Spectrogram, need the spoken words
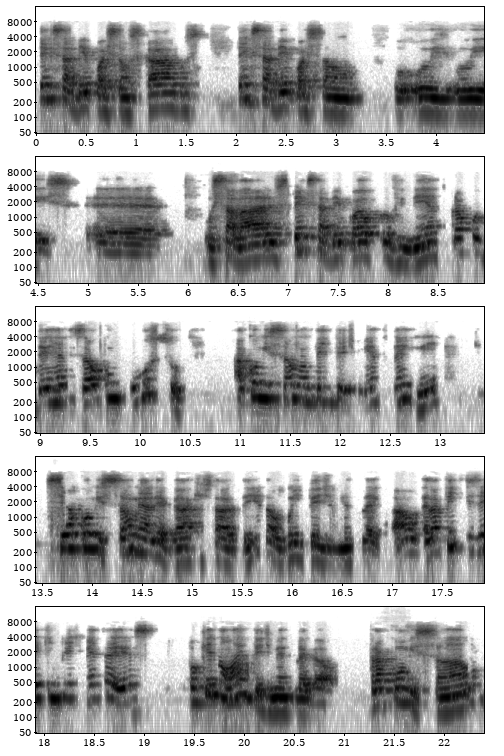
tem que saber quais são os cargos, tem que saber quais são os, os é, os salários, tem que saber qual é o provimento para poder realizar o concurso. A comissão não tem impedimento nenhum. Se a comissão me alegar que está havendo algum impedimento legal, ela tem que dizer que impedimento é esse, porque não há impedimento legal. Para a comissão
